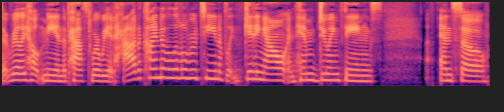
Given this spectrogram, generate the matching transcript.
that really helped me in the past where we had had a kind of a little routine of like getting out and him doing things. And so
